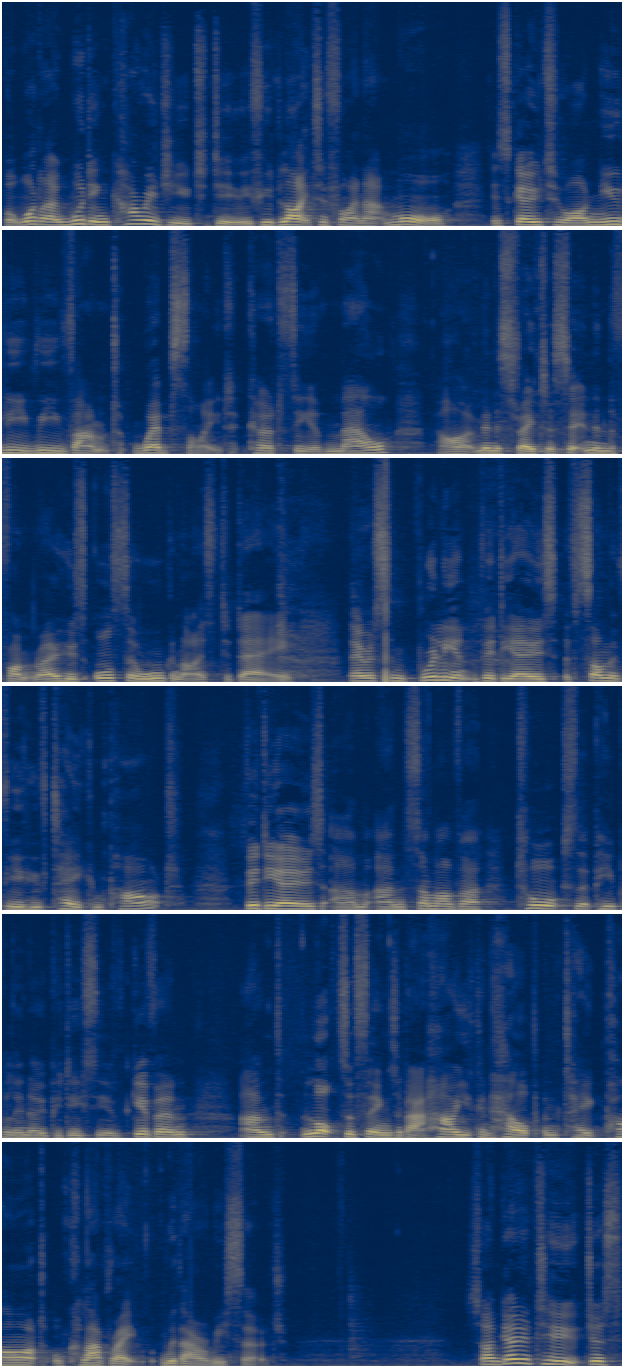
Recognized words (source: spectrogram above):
But what I would encourage you to do, if you'd like to find out more, is go to our newly revamped website, courtesy of Mel, our administrator sitting in the front row, who's also organised today. There are some brilliant videos of some of you who've taken part, videos um, and some other talks that people in OPDC have given, and lots of things about how you can help and take part or collaborate with our research. So I'm going to just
